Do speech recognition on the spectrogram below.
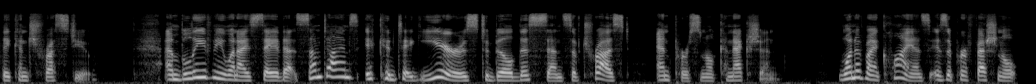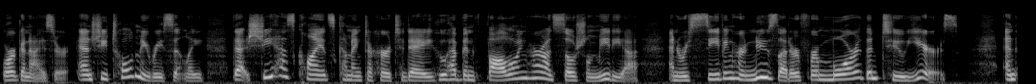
they can trust you. And believe me when I say that sometimes it can take years to build this sense of trust and personal connection. One of my clients is a professional organizer, and she told me recently that she has clients coming to her today who have been following her on social media and receiving her newsletter for more than two years. And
